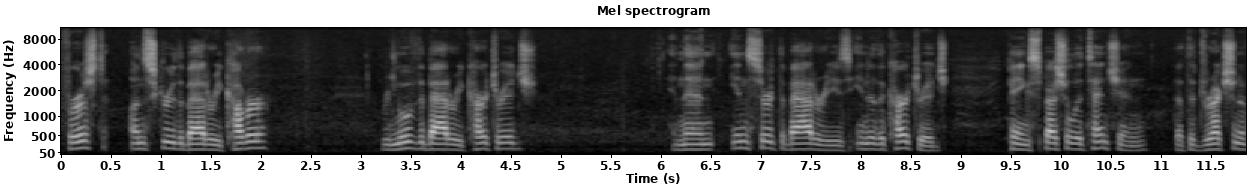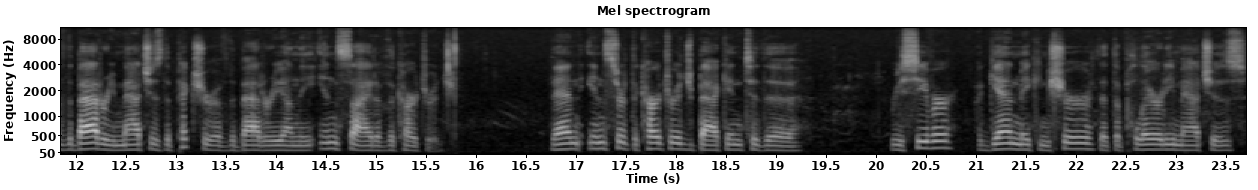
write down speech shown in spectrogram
First, unscrew the battery cover, remove the battery cartridge, and then insert the batteries into the cartridge, paying special attention that the direction of the battery matches the picture of the battery on the inside of the cartridge. Then insert the cartridge back into the receiver, again making sure that the polarity matches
